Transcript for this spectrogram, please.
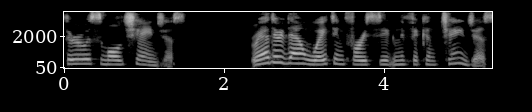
through small changes. Rather than waiting for significant changes,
